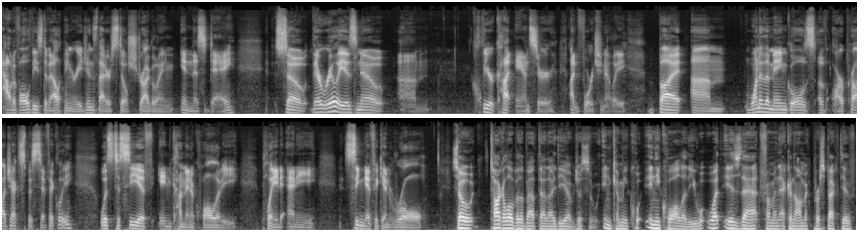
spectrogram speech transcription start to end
out of all these developing regions that are still struggling in this day. So there really is no um, clear cut answer, unfortunately. But um, one of the main goals of our project specifically was to see if income inequality played any significant role. So, talk a little bit about that idea of just income inequality. What is that from an economic perspective?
